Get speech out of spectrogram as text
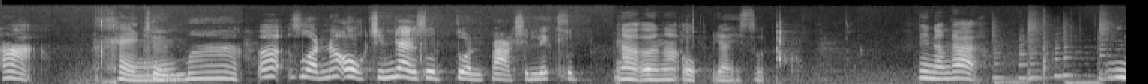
ห้าแข็งเข็งมาก เออส่วนหน้าอกชิ้นใหญ่สุด ส่วนปากชิ้นเล็กสุด หน้าเออหน้าอกใหญ่สุด นี่น้ำท่าอู้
